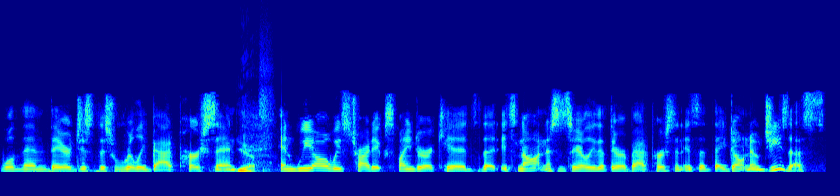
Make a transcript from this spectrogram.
well, then they're just this really bad person. Yes. And we always try to explain to our kids that it's not necessarily that they're a bad person, it's that they don't know Jesus.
